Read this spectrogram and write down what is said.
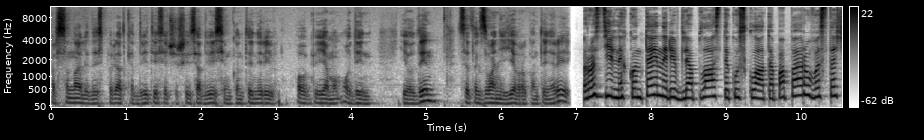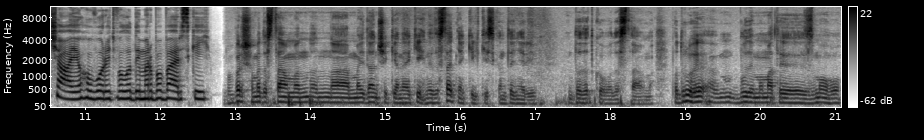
арсеналі десь порядка 2068 контейнерів об'ємом 1,1. Це так звані євроконтейнери. Роздільних контейнерів для пластику, скла та паперу вистачає, говорить Володимир Боберський. По-перше, ми доставимо на майданчики, на яких недостатня кількість контейнерів, додатково доставимо. По-друге, будемо мати змогу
